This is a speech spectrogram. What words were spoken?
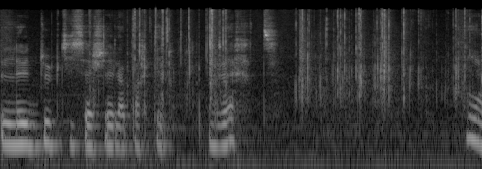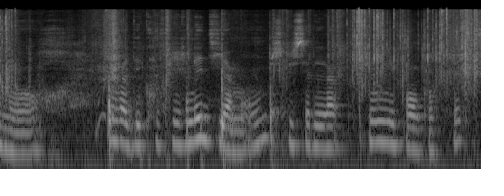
les deux petits sachets, la partie verte. Et alors, on va découvrir les diamants, puisque celle-là, je ne pas encore faite.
